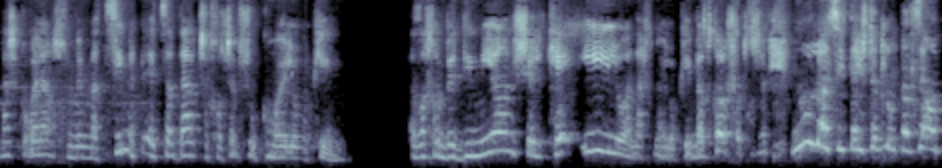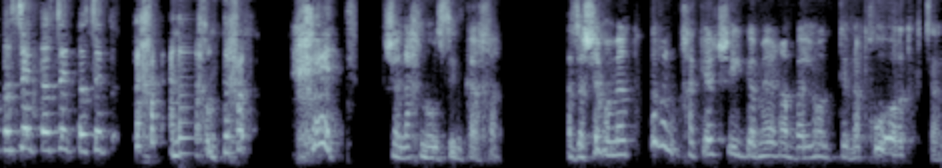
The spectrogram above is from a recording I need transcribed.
מה שקורה לנו, אנחנו ממצים את עץ הדת שחושב שהוא כמו אלוקים. אז אנחנו בדמיון של כאילו אנחנו אלוקים, ואז כל אחד חושב, נו, לא עשית השתדלות, תעשה עוד, תעשה, תעשה, תעשה, אנחנו תחת חטא שאנחנו עושים ככה. אז השם אומר, טוב, אני מחכה שיגמר הבלון, תנפחו עוד קצת.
